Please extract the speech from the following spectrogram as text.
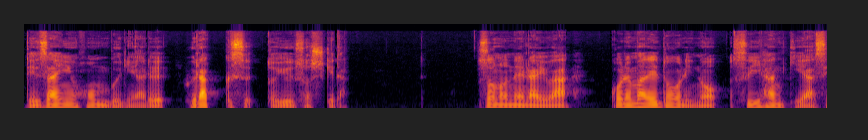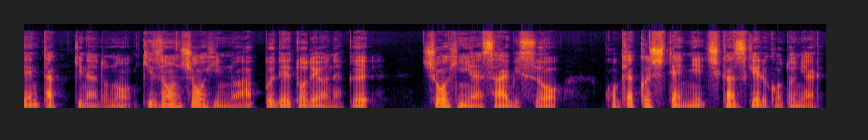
デザイン本部にあるフラックスという組織だ。その狙いは、これまで通りの炊飯器や洗濯機などの既存商品のアップデートではなく、商品やサービスを顧客視点に近づけることにある。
